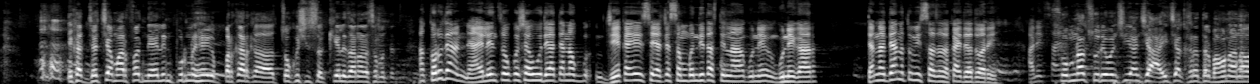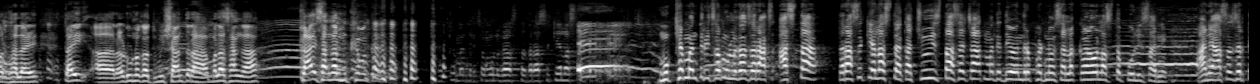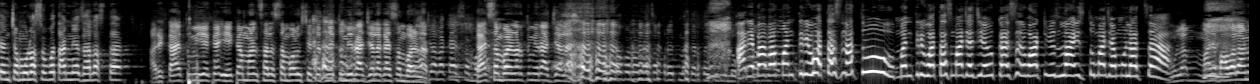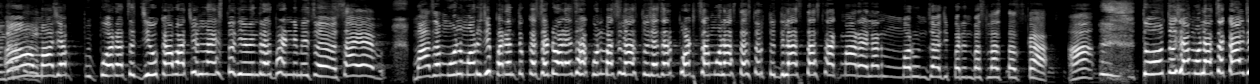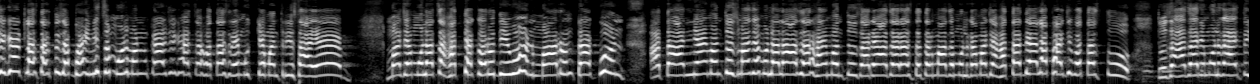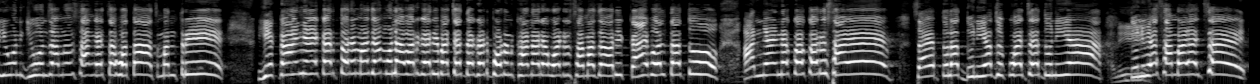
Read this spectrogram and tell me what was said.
एका जजच्या मार्फत न्यायालयीन पूर्ण हे प्रकार का- चौकशी स- केले जाणार असं म्हणतात? हा, करू द्या ना. न्यायालयीन चौकशा होऊ द्या. त्यांना गु- जे काही से- याच्या संबंधित असतील ना गुन्हे गुन्हेगार त्यांना द्या ना तुम्ही सजा कायद्याद्वारे. आणि सोमनाथ सूर्यवंशी यांच्या आईच्या खरं तर भावना अनावर झालाय. ताई अं, रडू नका तुम्ही शांत राहा. मला सांगा काय सांगाल मुख्यमंत्री? मुख्यमंत्रीचा मुलगा असता तर असं केलं असतं मुख्यमंत्रीचा मुलगा जर अस- असता तर असं केलं असतं का? चोवीस तासाच्या आतमध्ये देवेंद्र फडणवीसाला कळवलं असतं पोलिसांनी. आणि असं जर त्यांच्या मुलासोबत अन्याय झाला असता अरे काय तुम्ही एका एका माणसाला सांभाळू शकत नाही तुम्ही राज्याला काय सांभाळणार? राज्याला काय सांभाळणार? काय सांभाळणार तुम्ही राज्याला? खोटं बनवण्याचा प्रयत्न करतात तुम्ही लोक. अरे बाबा मंत्री होतास ना तू? मंत्री होतास माझ्या जीव कसं वाटविल नाहीस तू माझ्या मुलाचा? मुला माझ्या भावाला आणून द्या ना आ, परत. माझ्या प- पोराचा जीव का वाचविल नाहीस तू देवेंद्र फडणवीस? साहेब माझा मूल मरुजी पर्यंत कसं डोळे झाकून असतास तुझ्या जर पोटचा मूल असतास तर तू दिला असतास ताक मारायला आणि मरून जाजीपर्यंत बसला असतास का? हा तू तुझ्या मुलाचं काळजी घेतलास तर तुझ्या बहिणीचं मूल म्हणून काळजी घ्यायचा होतास रे मुख्यमंत्री साहेब. माझ्या मुलाचा हत्या करू देऊन मारून टाकून. आता अन्याय म्हणतोस माझ्या मुलाला आजार आहे म्हणतोस. अरे आजार असता तर माझा मुलगा माझ्या हातात द्यायला पाहिजे होतास तू. तुझा आजारी मुलगा आहे तू येऊन घेऊन जा म्हणून सांगायचा होतास. मंत्री हे काय न्याय करतो रे माझ्या मुलावर? गरीबाच्या दगड फोडून खाणाऱ्या वडील समाजावर हे काय बोलता तू अन्याय नको करू साहेब साहेब तुला दुनिया झुकवायचंय दुनिया आणि- दुनिया सांभाळायचंय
